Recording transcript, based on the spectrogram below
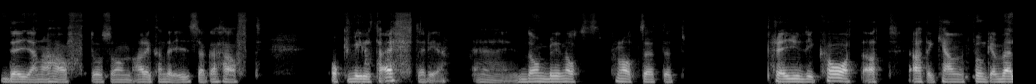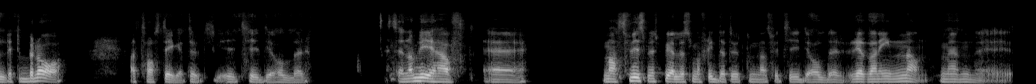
Dejan har haft och som Alexander Isak har haft och vill ta efter det. Eh, de blir något, på något sätt ett prejudikat att, att det kan funka väldigt bra att ta steget ut i tidig ålder. Sen har vi haft eh, massvis med spelare som har flyttat utomlands vid tidig ålder redan innan. Men eh,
